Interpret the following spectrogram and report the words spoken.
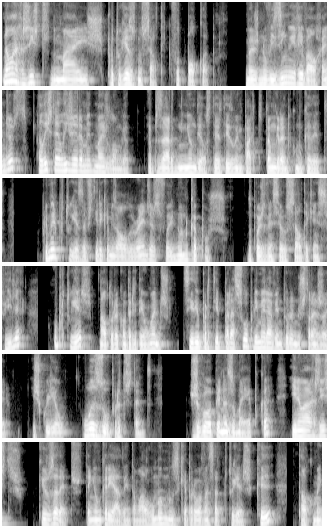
Não há registros de mais portugueses no Celtic Football Club, mas no vizinho e rival Rangers a lista é ligeiramente mais longa, apesar de nenhum deles ter tido um impacto tão grande como o cadete. O primeiro português a vestir a camisola do Rangers foi Nuno Capucho. Depois de vencer o Celtic em Sevilha, o português, na altura com 31 anos, decidiu partir para a sua primeira aventura no estrangeiro e escolheu o azul protestante. Jogou apenas uma época e não há registros que os adeptos tenham criado então alguma música para o avançado português, que, tal como, em,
